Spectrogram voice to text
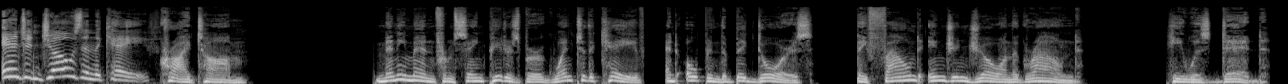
Injun Joe's in the cave. cried Tom. Many men from St. Petersburg went to the cave and opened the big doors. They found Injun Joe on the ground. He was dead.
